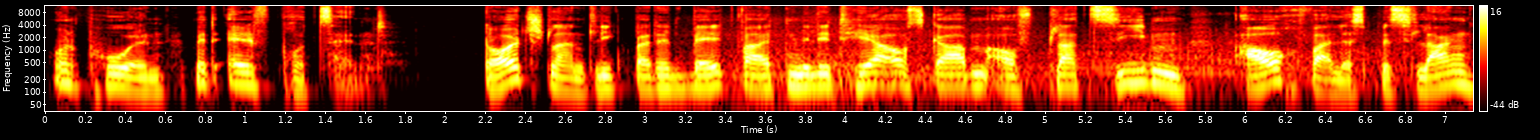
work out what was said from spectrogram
und Polen mit 11 Prozent. Deutschland liegt bei den weltweiten Militärausgaben auf Platz 7, auch weil es bislang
